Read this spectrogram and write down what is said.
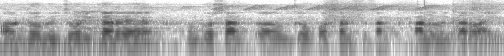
और जो भी चोरी कर रहे हैं, उनको सख्त, उनके ऊपर सख्त से सख्त कानूनी कार्रवाई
